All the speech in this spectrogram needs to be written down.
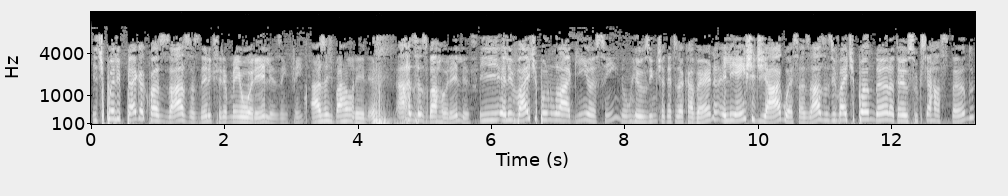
E tipo, ele pega com as asas dele, que seriam meio orelhas, enfim Asas barra orelha. asas barra orelhas. E ele vai, tipo, num laguinho assim, num riozinho que tinha dentro da caverna. Ele enche de água essas asas e vai, tipo, andando até o Yusuke se arrastando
